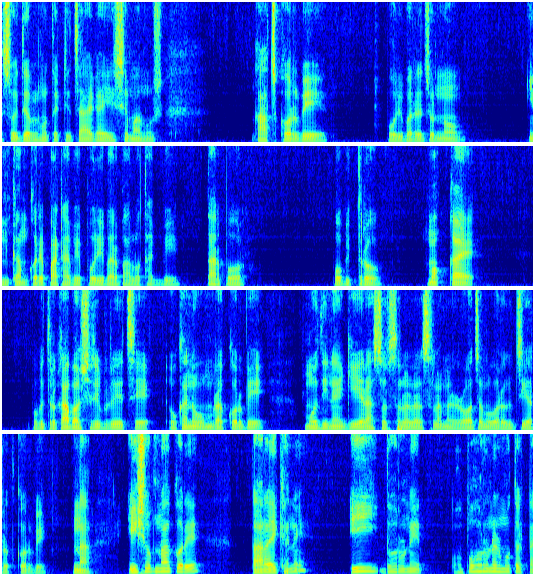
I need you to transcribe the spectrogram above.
সৌদি আরবের মতো একটি জায়গায় এসে মানুষ কাজ করবে, পরিবারের জন্য ইনকাম করে পাঠাবে, পরিবার ভালো থাকবে, তারপর পবিত্র মক্কায় পবিত্র কাবা শরীফ রয়েছে, ওখানে ওমরা করবে, মদিনায় গিয়ে রাসুল সাল্লাহ সাল্লামের রজা মুবারক জিয়ারত করবে। না এইসব না করে তারা এখানে এই ধরনের অপহরণের মতো একটা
